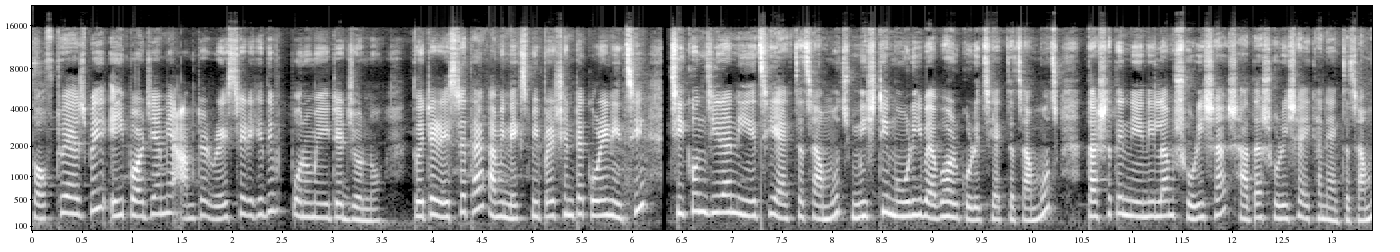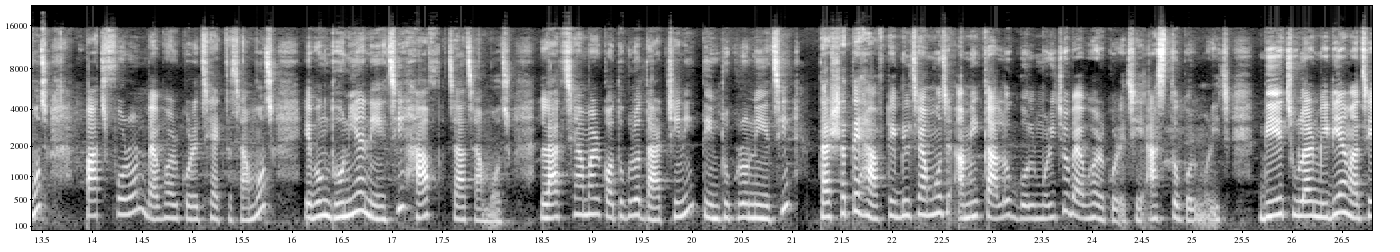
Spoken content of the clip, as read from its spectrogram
সফট হয়ে আসবে, এই পর্যায়ে আমি আমটা রেস্টে রেখে দিব পনেরো মিনিটের জন্য। তো এটা রেস্টে থাক, আমি নেক্সট প্রিপারেশনটা করে নিচ্ছি। চিকন জিরা নিয়েছি এক চা চামচ, মিষ্টি মৌরি ব্যবহার করেছি এক চা চামচ, তার সাথে নিয়ে নিলাম সরিষা, সাদা সরিষা এখানে এক চা চামচ পাঁচ ফোড়ন ব্যবহার করেছি একটা চামচ এবং ধনিয়া নিয়েছি হাফ চা চামচ। লাগছে আমার কতগুলো দারচিনি? তিন টুকরো নিয়েছি। তার সাথে হাফ টেবিল চামচ আমি কালো গোলমরিচও ব্যবহার করেছি, আস্ত গোলমরিচ। দিয়ে চুলার মিডিয়াম আছে,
